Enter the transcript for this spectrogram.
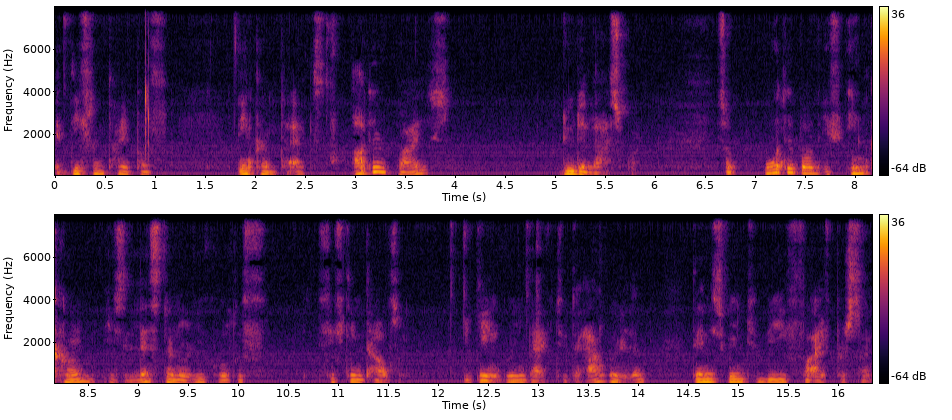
a different type of income tax. Otherwise do the last one so what about if income is less than or equal to 15,000 again going back to the algorithm then it's going to be 5%.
